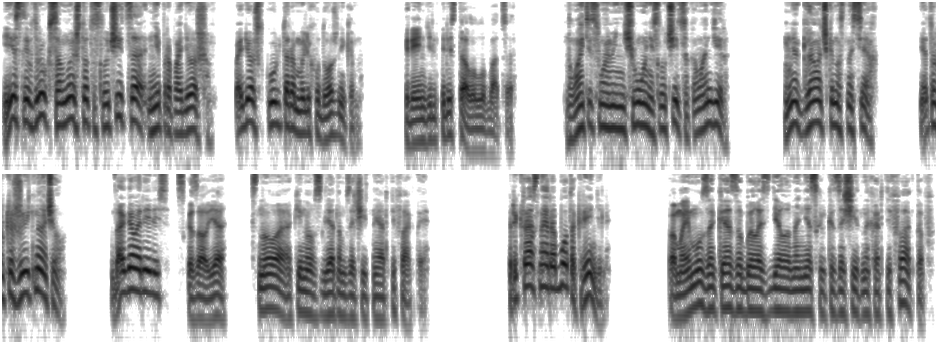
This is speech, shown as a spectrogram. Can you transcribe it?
«Если вдруг со мной что-то случится, не пропадешь. Пойдешь скульптором или художником». Крендель перестал улыбаться. «Давайте с вами ничего не случится, командир. У меня галочка на сносях. Я только жить начал». «Договорились», — сказал я, снова окинув взглядом защитные артефакты. «Прекрасная работа, Крендель». По моему заказу было сделано несколько защитных артефактов,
